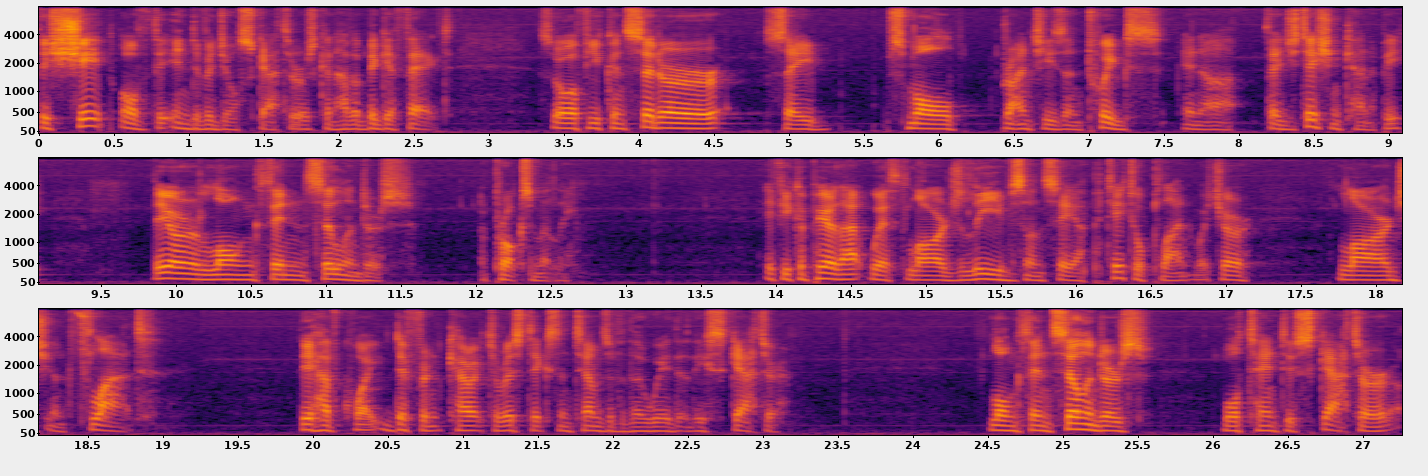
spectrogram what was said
The shape of the individual scatterers can have a big effect. So if you consider, say, small branches and twigs in a vegetation canopy, they are long, thin cylinders, approximately. If you compare that with large leaves on, say, a potato plant, which are large and flat, they have quite different characteristics in terms of the way that they scatter. Long, thin cylinders will tend to scatter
